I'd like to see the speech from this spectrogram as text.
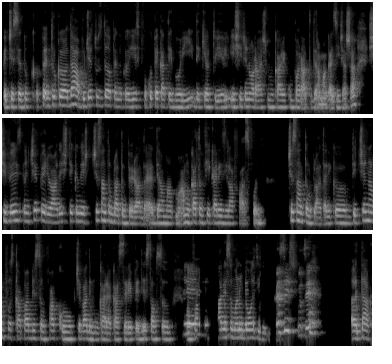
pe ce se duc. Pentru că, da, bugetul îți dă, pentru că este făcut pe categorii de cheltuieli, ieșiri în oraș, mâncare cumpărată de la magazin și așa, și vezi în ce perioade și te gândești ce s-a întâmplat în perioada aia de am, am mâncat în fiecare zi la fast food. Ce s-a întâmplat? Adică de ce n-am fost capabil să-mi fac cu ceva de mâncare acasă repede sau să îmi fac mâncare să mănânc două zile? Găsești scuze. Da,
